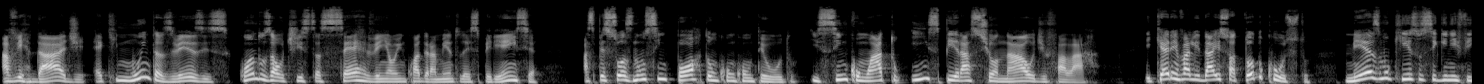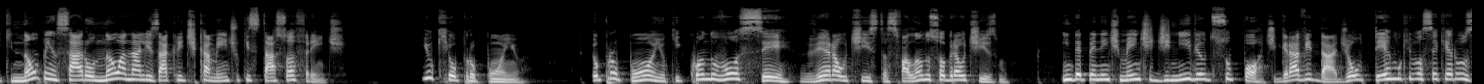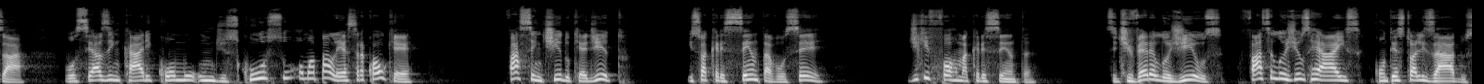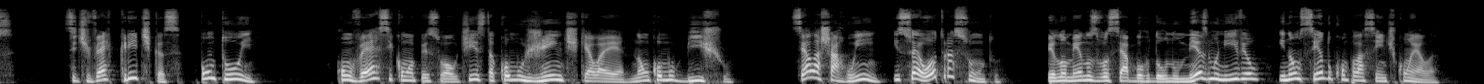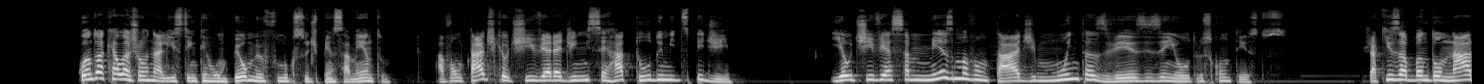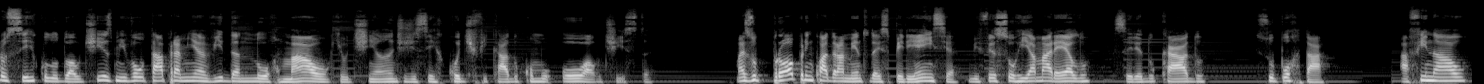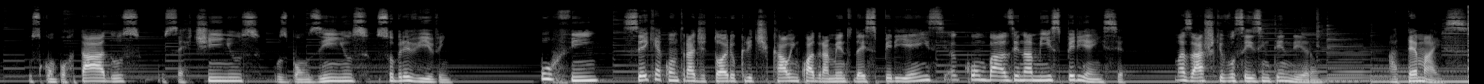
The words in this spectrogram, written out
A verdade é que muitas vezes, quando os autistas servem ao enquadramento da experiência, as pessoas não se importam com o conteúdo, e sim com o ato inspiracional de falar. E querem validar isso a todo custo, mesmo que isso signifique não pensar ou não analisar criticamente o que está à sua frente. E o que eu proponho? Eu proponho que quando você ver autistas falando sobre autismo, independentemente de nível de suporte, gravidade ou termo que você queira usar, você as encare como um discurso ou uma palestra qualquer. Faz sentido o que é dito? Isso acrescenta a você? De que forma acrescenta? Se tiver elogios, faça elogios reais, contextualizados. Se tiver críticas, pontue. Converse com uma pessoa autista como gente que ela é, não como bicho. Se ela achar ruim, isso é outro assunto. Pelo menos você abordou no mesmo nível e não sendo complacente com ela. Quando aquela jornalista interrompeu meu fluxo de pensamento, a vontade que eu tive era de encerrar tudo e me despedir. E eu tive essa mesma vontade muitas vezes em outros contextos. Já quis abandonar o círculo do autismo e voltar para minha vida normal que eu tinha antes de ser codificado como o autista. Mas o próprio enquadramento da experiência me fez sorrir amarelo, ser educado, suportar. Afinal, os comportados, os certinhos, os bonzinhos sobrevivem. Por fim, sei que é contraditório criticar o enquadramento da experiência com base na minha experiência, mas acho que vocês entenderam. Até mais.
